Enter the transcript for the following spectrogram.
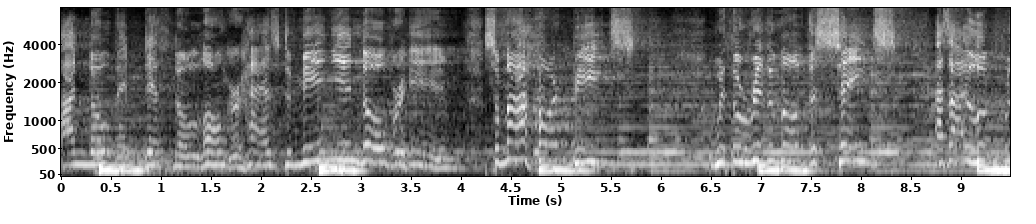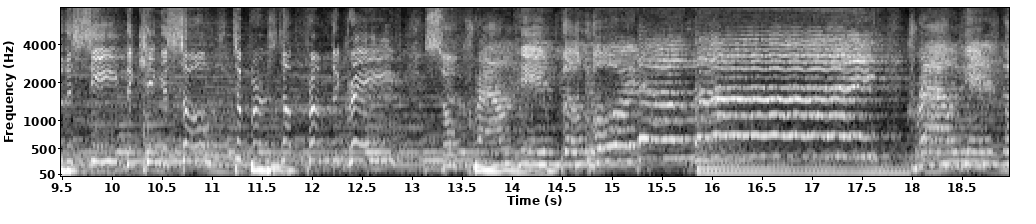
I know that death no longer has dominion over him. So my heart beats with the rhythm of the saints as I look for the seed the king has sown to burst up from the grave. So crown him the Lord of life, crown him the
